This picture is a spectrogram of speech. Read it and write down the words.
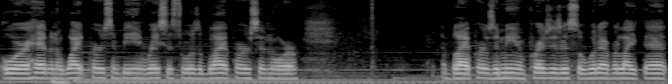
or having a white person being racist towards a black person or a black person being prejudiced or whatever like that?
